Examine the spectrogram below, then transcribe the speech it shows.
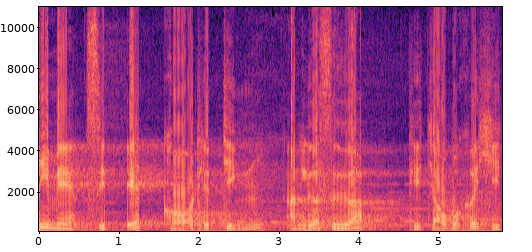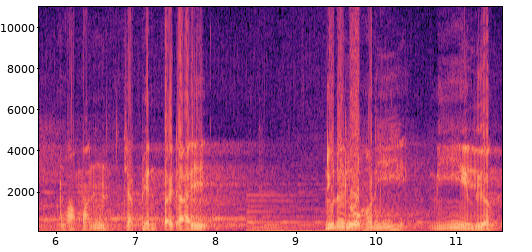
นี่แมนสิบเอ็ดข้อเท็จจริง อันเหลือเสือ ที่เจ้าบ่เคยคิดว่ามันจะเป็นไปได้อยู่ในโลกเฮานี้มีเรื่องแ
